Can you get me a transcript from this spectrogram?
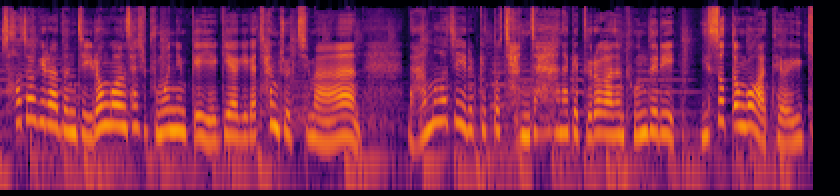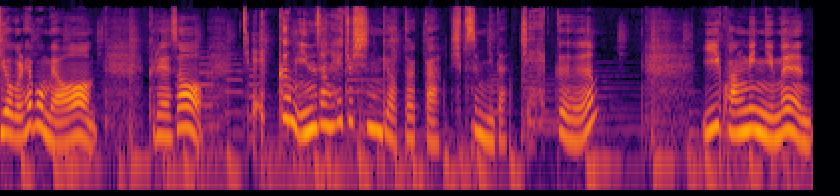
서적이라든지 이런 건 사실 부모님께 얘기하기가 참 좋지만 나머지 이렇게 또 잔잔하게 들어가는 돈들이 있었던 것 같아요. 이 기억을 해보면. 그래서 조금 인상해 주시는 게 어떨까 싶습니다. 조금. 이광민님은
